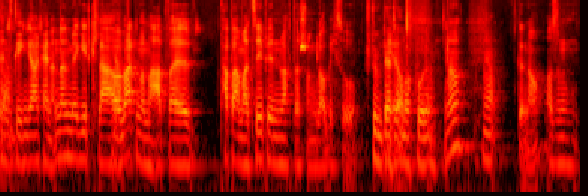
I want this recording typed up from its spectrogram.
Wenn es sagen. gegen gar keinen anderen mehr geht, klar, aber Ja. warten wir mal ab, weil Papa Mazepin macht das schon, glaube ich, so. Stimmt, der hat ja auch noch Kohle. Ne? Ja. Genau, also ein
